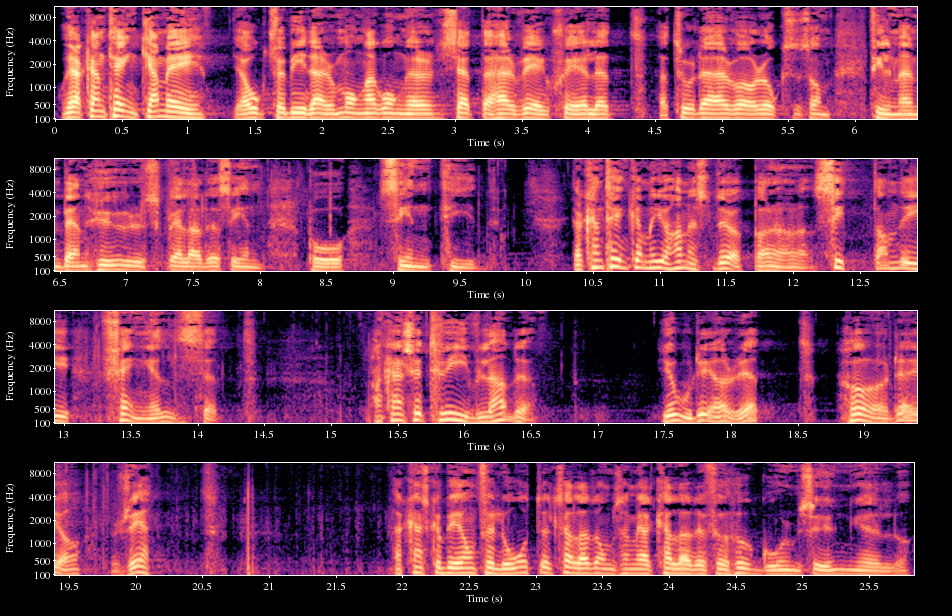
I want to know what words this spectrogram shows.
Och jag kan tänka mig, jag har åkt förbi där många gånger, sett det här vägskälet. Jag tror det här var också som filmen Ben Hur spelades in på sin tid. Jag kan tänka mig Johannes döparen sittande i fängelset. Han kanske tvivlade. Gjorde jag rätt? Hörde jag rätt? Jag kanske ska be om förlåtelse alla de som jag kallade för huggormsyngel och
